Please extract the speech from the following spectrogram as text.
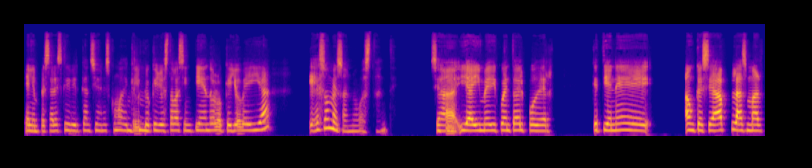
el empezar a escribir canciones como de que lo que yo estaba sintiendo, lo que yo veía, eso me sanó bastante. O sea, y ahí me di cuenta del poder que tiene, aunque sea plasmar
